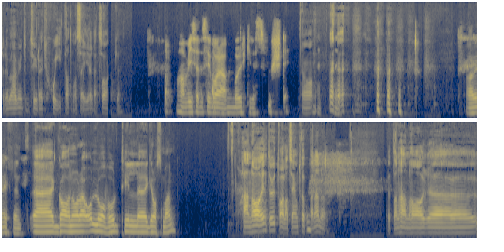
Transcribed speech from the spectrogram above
Så det behöver inte betyda ett skit att man säger rätt saker. Och han visade sig vara mörkrets furste. Ja. ja, det är fint. Uh, gav några lovord till uh, Grossman? Han har inte uttalat sig om truppen ännu. Utan han har, uh,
